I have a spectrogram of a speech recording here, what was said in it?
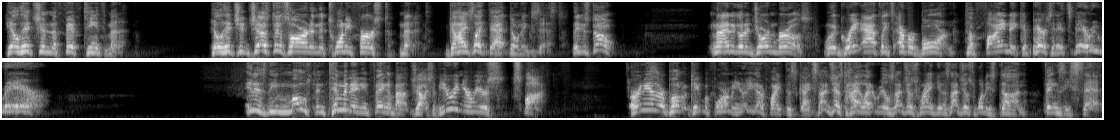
he'll hit you in the 15th minute. He'll hit you just as hard in the 21st minute. Guys like that don't exist. They just don't. And I had to go to Jordan Burroughs, one of the great athletes ever born, to find a comparison. It's very rare. It is the most intimidating thing about Josh. If you're in Yair's spot, or any other opponent came before him, you know you got to fight this guy. It's not just highlight reels, it's not just ranking, it's not just what he's done, things he said.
